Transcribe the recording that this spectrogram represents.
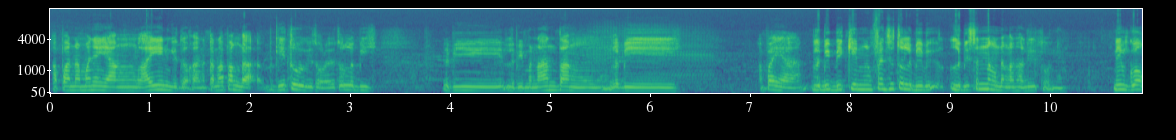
apa namanya yang lain gitu kan. Kenapa nggak begitu gitu loh? Itu lebih lebih lebih menantang lebih apa ya lebih bikin fans itu lebih lebih senang dengan hal itu nih. Ini gue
